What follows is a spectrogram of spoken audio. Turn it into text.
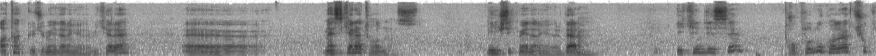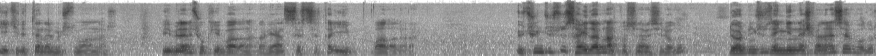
atak gücü meydana gelir. Bir kere e, meskenet olmaz. Dinçlik meydana gelir derhal. İkincisi topluluk olarak çok iyi kilitlenir Müslümanlar. Birbirlerine çok iyi bağlanırlar. Yani sırt sırta iyi bağlanırlar. Üçüncüsü sayıların artmasına vesile olur. Dördüncüsü zenginleşmelerine sebep olur.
